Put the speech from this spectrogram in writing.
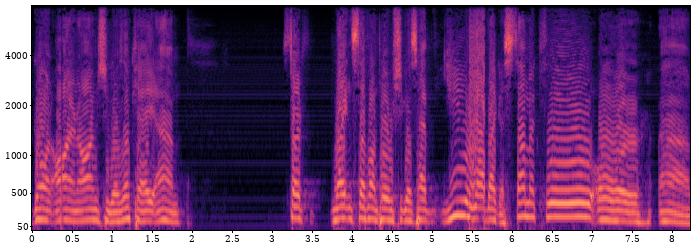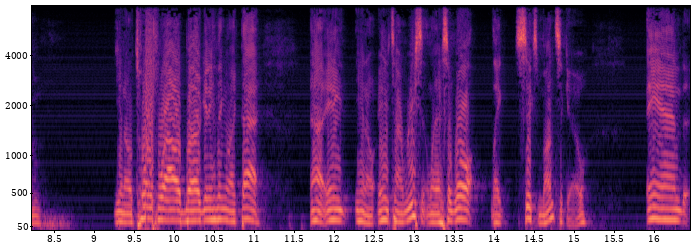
going on and on. She goes, okay, um, start writing stuff on paper. She goes, have you had like a stomach flu or, um, you know, 24 hour bug, anything like that? Uh, any, you know, anytime recently? I said, well, like six months ago. And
